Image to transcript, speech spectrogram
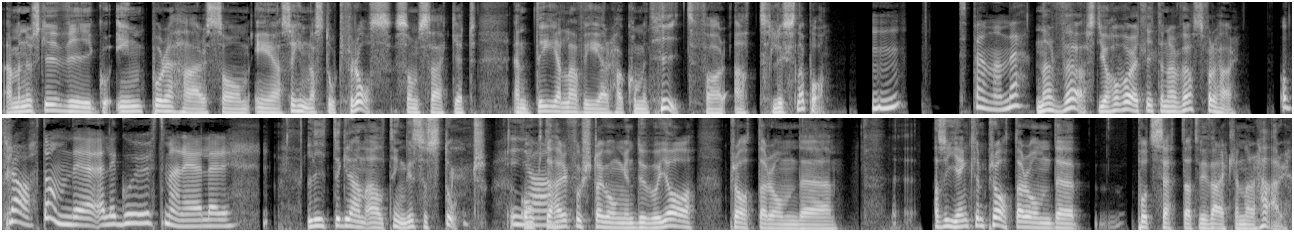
Ja, men nu ska ju vi gå in på det här som är så himla stort för oss. Som säkert en del av er har kommit hit för att lyssna på. Mm. Spännande. Nervöst. Jag har varit lite nervös för det här. Och prata om det eller gå ut med det eller... Lite grann allting. Det är så stort. Ja. Och det här är första gången du och jag pratar om det. Alltså egentligen pratar om det på ett sätt att vi verkligen är här.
